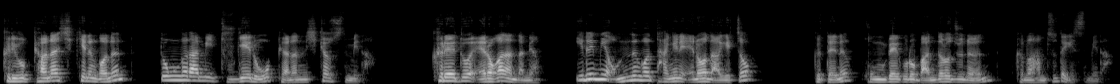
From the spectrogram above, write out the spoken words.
그리고 변환시키는 거는 동그라미 두 개로 변환을 시켜줬습니다. 그래도 에러가 난다면 이름이 없는 건 당연히 에러 나겠죠? 그때는 공백으로 만들어주는 그런 함수 되겠습니다.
